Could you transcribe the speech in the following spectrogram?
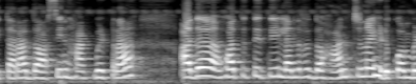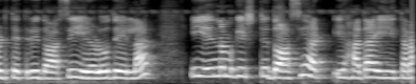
ಈ ಥರ ದೋಸೆನ ಹಾಕ್ಬಿಟ್ರೆ ಅದು ಹೊತ್ತತೈತಿ, ಇಲ್ಲಾಂದ್ರೆ ದೊ ಹಂಚನ ಹಿಡ್ಕೊಂಡ್ಬಿಡ್ತೈತಿ ರೀ ದೋಸೆ ಹೇಳೋದೇ ಇಲ್ಲ. ಈ ನಮ್ಗೆ ಇಷ್ಟು ದೋಸೆ ಹದ ಈ ಥರ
